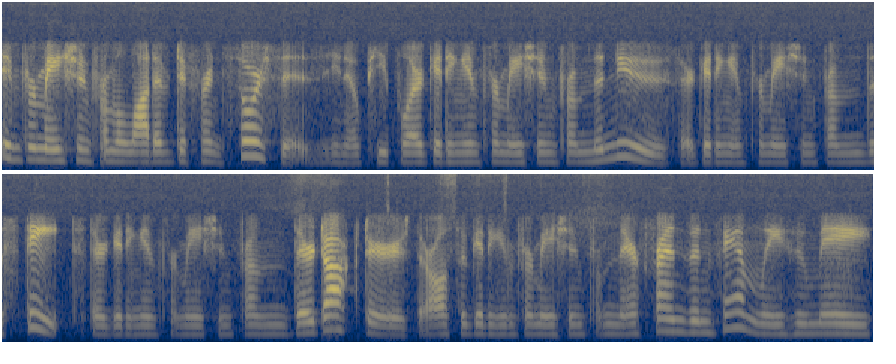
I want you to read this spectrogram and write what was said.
information from a lot of different sources. You know, people are getting information from the news, they're getting information from the state, they're getting information from their doctors, they're also getting information from their friends and family who may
